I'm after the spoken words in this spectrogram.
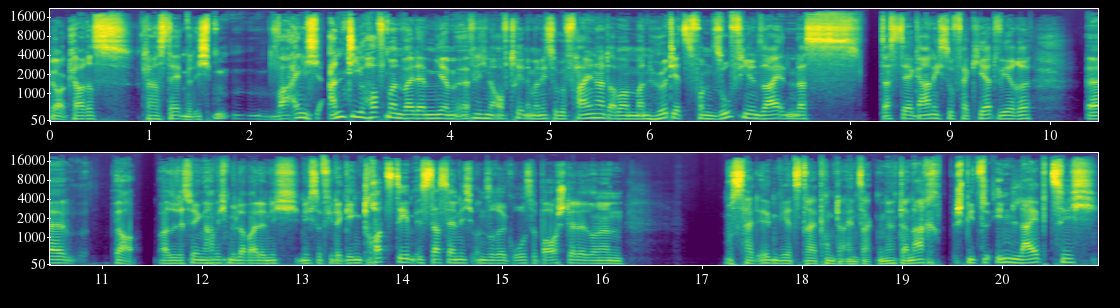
Ja, klares, klares Statement. Ich war eigentlich anti-Hoffmann, weil der mir im öffentlichen Auftreten immer nicht so gefallen hat, aber man hört jetzt von so vielen Seiten, dass, dass der gar nicht so verkehrt wäre. Äh, ja, also deswegen habe ich mittlerweile nicht, nicht so viel dagegen. Trotzdem ist das ja nicht unsere große Baustelle, sondern muss halt irgendwie jetzt drei Punkte einsacken. Ne? Danach spielst du in Leipzig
